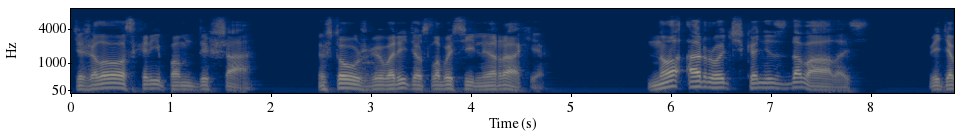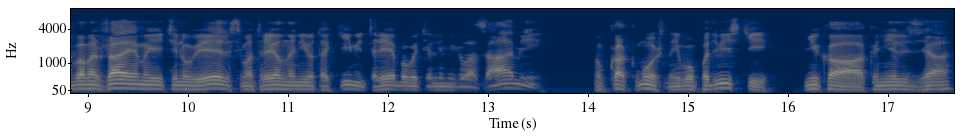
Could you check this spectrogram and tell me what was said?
тяжело с хрипом дыша. Что уж говорить о слабосильной рахе. Но Орочка не сдавалась, ведь обожаемый Тинувель смотрел на нее такими требовательными глазами. Ну как можно его подвести? Никак нельзя.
